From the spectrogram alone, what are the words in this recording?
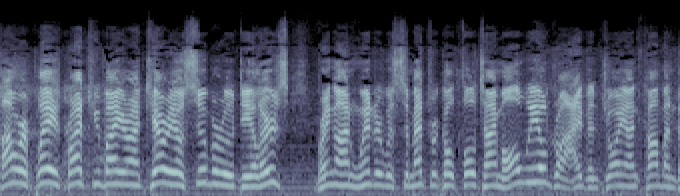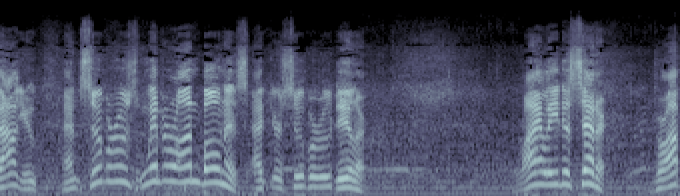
Power play is brought to you by your Ontario Subaru dealers. Bring on winter with symmetrical full time all wheel drive. Enjoy uncommon value and Subaru's winter on bonus at your Subaru dealer. Rielly to center. Drop,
